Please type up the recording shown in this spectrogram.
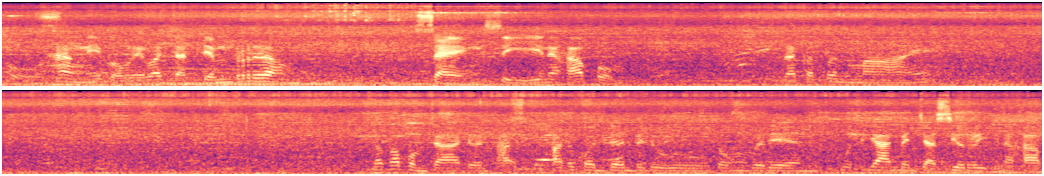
โอ้ห้างนี้บอกเลยว่าจัดเต็มเรื่องแสงสีนะครับผม แล้วก็ต้นไม้ แล้วก็ผมจะเดินพาพาทุกคนเดินไปดูตรงบริเวณอุทยานเบญจศิรินะครับ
